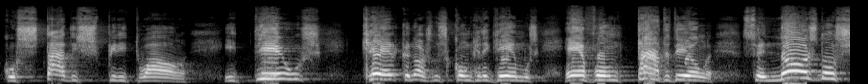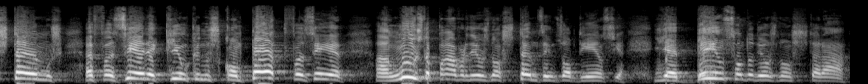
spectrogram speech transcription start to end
com o estado espiritual e Deus quer que nós nos congreguemos, é a vontade dele. Se nós não estamos a fazer aquilo que nos compete fazer, à luz da palavra de Deus, nós estamos em desobediência e a bênção de Deus não estará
